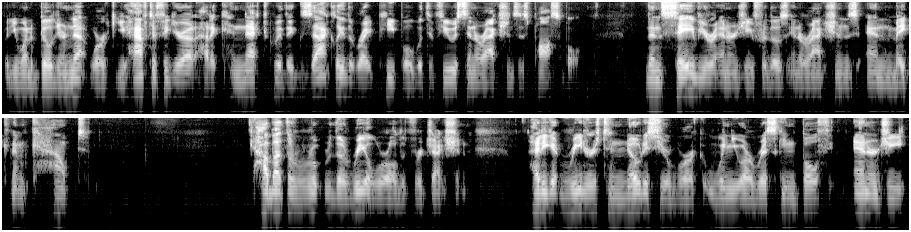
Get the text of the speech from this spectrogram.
but you want to build your network, you have to figure out how to connect with exactly the right people with the fewest interactions as possible then save your energy for those interactions and make them count. How about the, the real world of rejection? How do you get readers to notice your work when you are risking both energy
